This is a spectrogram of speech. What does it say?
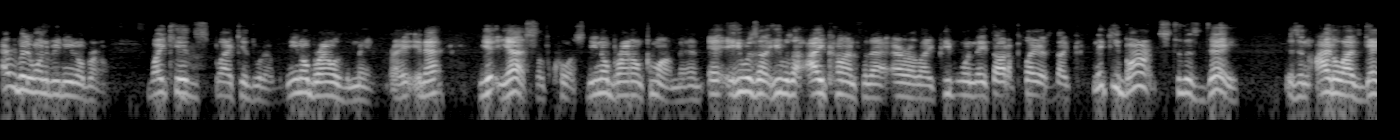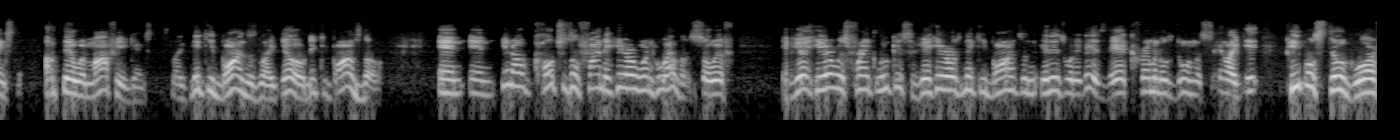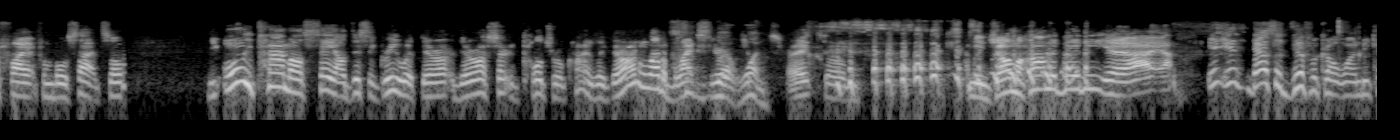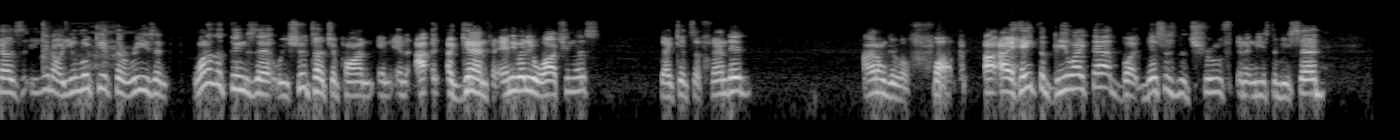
everybody wanted to be Nino Brown, white kids, black kids, whatever. Nino Brown was the man, right? And that, y- yes, of course, Nino Brown. Come on, man, he was a he was an icon for that era. Like people when they thought of players, like Nicky Barnes to this day is an idolized gangster up there with mafia gangsters. Like Nicky Barnes is like, yo, Nicky Barnes though, and and you know cultures will find a hero in whoever. So if if your hero is Frank Lucas, if your hero is Nicky Barnes, and it is what it is. They're criminals doing the same. Like it, people still glorify it from both sides. So the only time I'll say I'll disagree with there are there are certain cultural crimes. Like there aren't a lot of black serial yeah, ones, right? So I mean, John Muhammad, maybe. Yeah, I, I it, it, that's a difficult one because you know you look at the reason. One of the things that we should touch upon, and, and I, again, for anybody watching this that gets offended, I don't give a fuck. I, I, hate to be like that, but this is the truth, and it needs to be said.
